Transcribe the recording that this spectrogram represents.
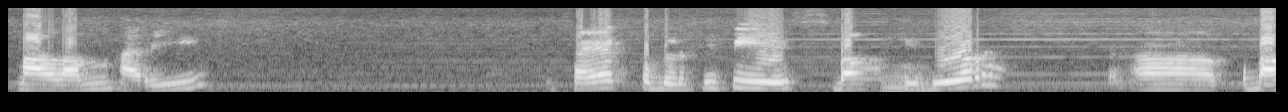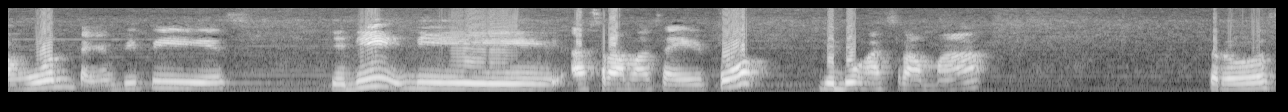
malam hari saya kebelet pipis bang Hmm. tidur eh, kebangun pengen pipis jadi di asrama saya itu gedung asrama terus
